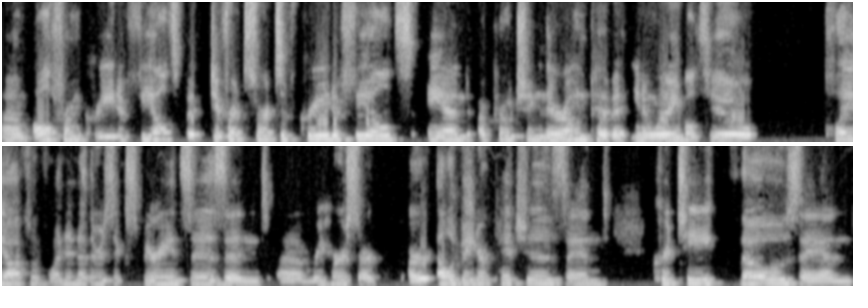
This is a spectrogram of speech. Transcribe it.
um, all from creative fields, but different sorts of creative fields and approaching their own pivot. You know, we're able to play off of one another's experiences and um, rehearse our, our elevator pitches and critique those and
